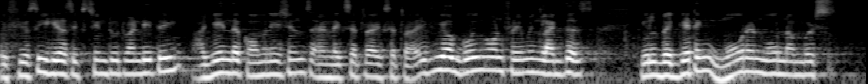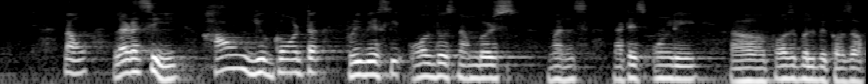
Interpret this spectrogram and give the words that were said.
if you see here 16 to 23 again the combinations and etc etc if you are going on framing like this you will be getting more and more numbers. Now let us see how you got previously all those numbers once that is only uh, possible because of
